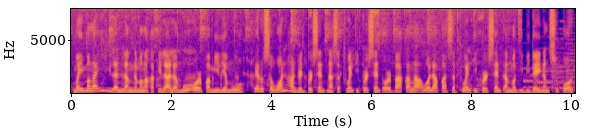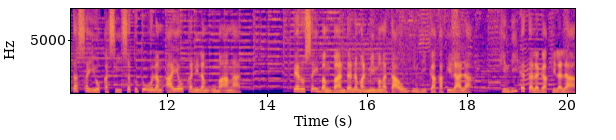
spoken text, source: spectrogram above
May mga iilan lang na mga kakilala mo or pamilya mo, pero sa 100% nasa 20% or baka nga wala pa sa 20% ang magibigay ng suporta sa iyo kasi sa totoo lang ayaw kanilang umaangat. Pero sa ibang banda naman may mga taong hindi ka kakilala. Hindi ka talaga kilala,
